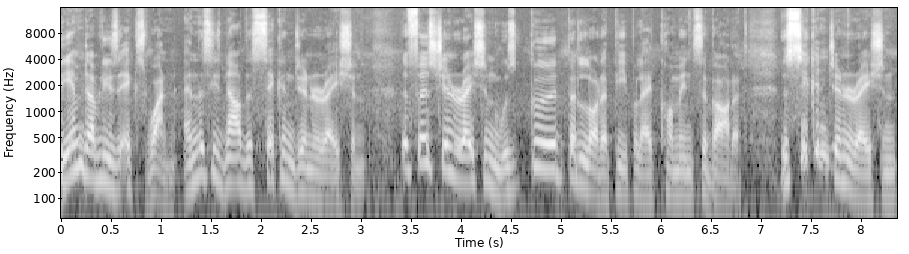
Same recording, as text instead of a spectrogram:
BMW's X1, and this is now the second generation. The first generation was good, but a lot of people had comments about it. The second generation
